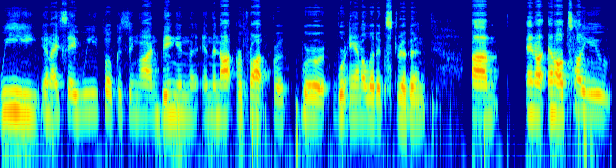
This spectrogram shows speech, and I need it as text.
we, and I say we focusing on being in the, in the not-for-profit, were, were analytics driven. Um, and, I, and I'll tell you,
